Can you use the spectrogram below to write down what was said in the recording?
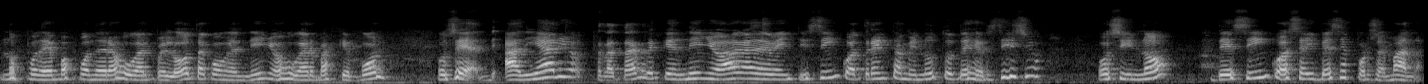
nos podemos poner a jugar pelota con el niño, a jugar basquetbol o sea, a diario tratar de que el niño haga de 25 a 30 minutos de ejercicio o si no, de 5 a 6 veces por semana.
